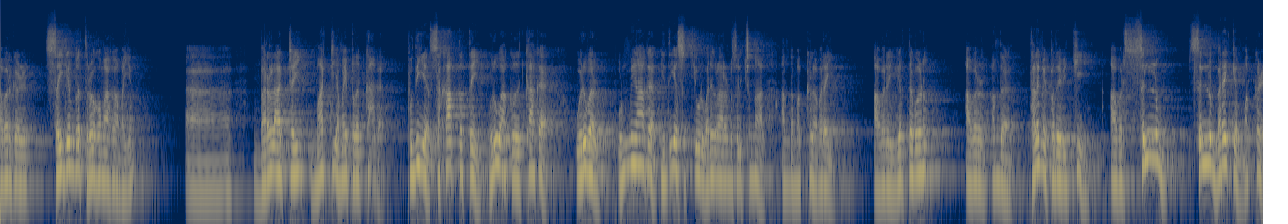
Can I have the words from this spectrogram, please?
அவர்கள் செய்கின்ற துரோகமாக அமையும். வரலாற்றை மாற்றி அமைப்பதற்காக புதிய சகாப்தத்தை உருவாக்குவதற்காக ஒருவர் உண்மையாக இதய சுத்தியோடு வருகிறார் என்று சொல்லி சொன்னால் அந்த மக்கள் அவரை அவரை உயர்த்த வேணும். அவர் அந்த தலைமை பதவிக்கு அவர் செல்லும் செல்லும் வரைக்கும் மக்கள்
